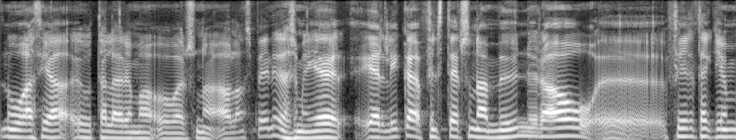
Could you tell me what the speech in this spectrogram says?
nú að því að þú talaður um að var svona á landsbygni, það sem ég er, er líka, finnst þér svona munur á uh, fyrirtækjum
